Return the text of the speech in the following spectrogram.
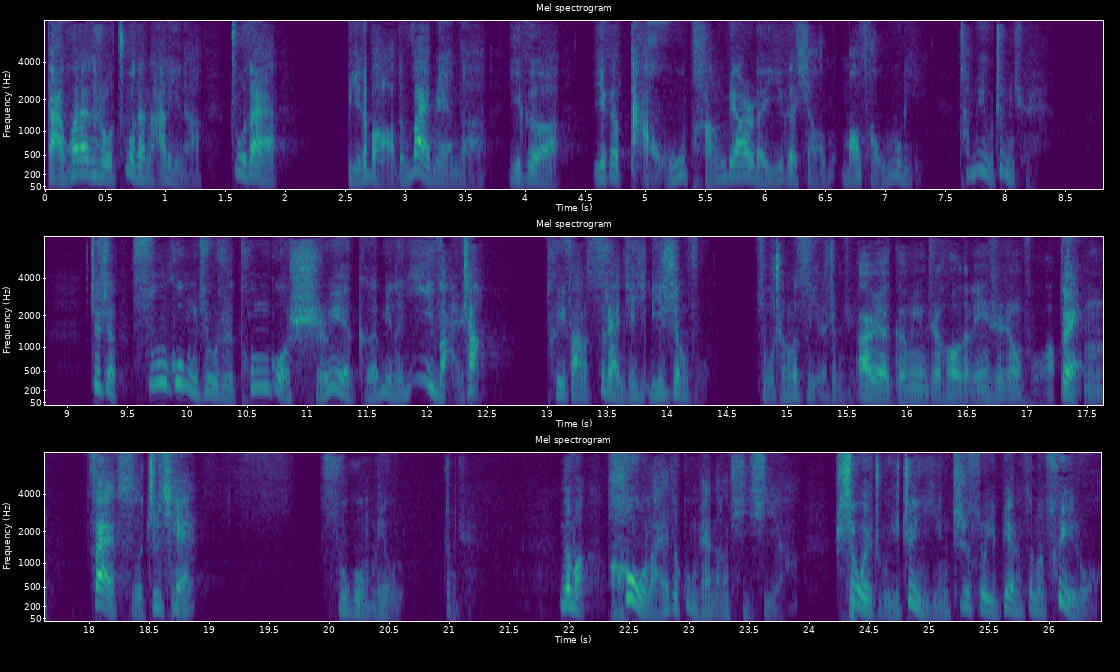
赶回来的时候住在哪里呢？住在彼得堡的外面的一个一个大湖旁边的一个小茅草屋里。他没有政权，就是苏共就是通过十月革命的一晚上，推翻了资产阶级临时政府，组成了自己的政权。二月革命之后的临时政府，对，嗯，在此之前。苏共没有政权，那么后来的共产党体系啊，社会主义阵营之所以变得这么脆弱，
